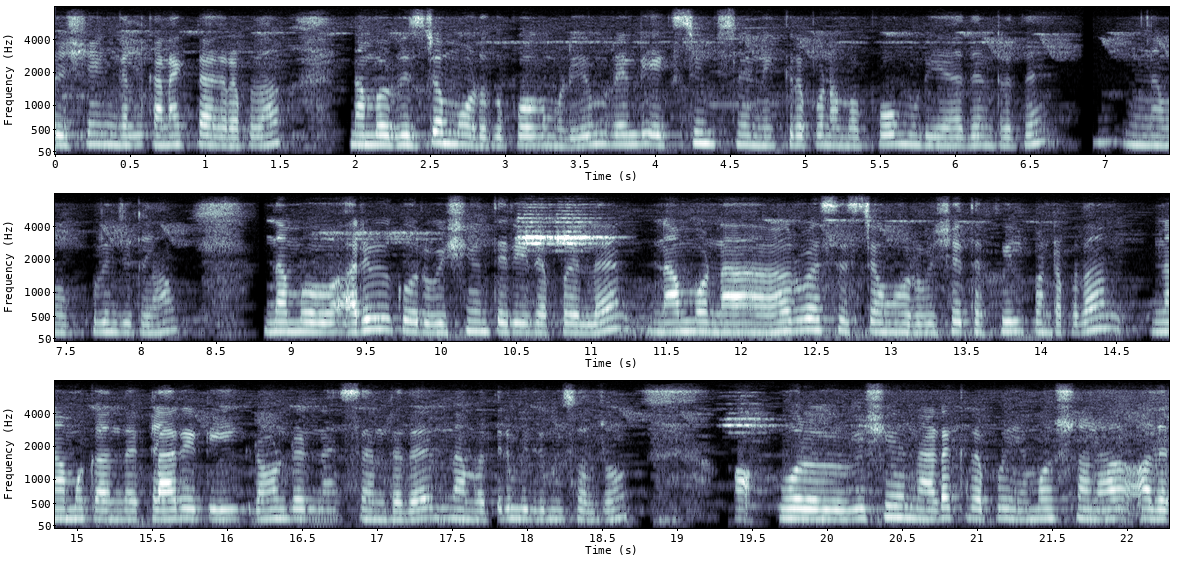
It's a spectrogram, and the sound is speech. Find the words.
விஷயங்கள் கனெக்ட் ஆகிறப்ப தான் நம்ம விஸ்டம் மோடுக்கு போக முடியும். ரெண்டு எக்ஸ்ட்ரீம்ஸில் நிற்கிறப்போ நம்ம போக முடியாதுன்றதை நம்ம புரிஞ்சுக்கலாம். நம்ம அறிவுக்கு ஒரு விஷயம் தெரியிறப்ப இல்லை நம்ம நர்வஸ் சிஸ்டம் ஒரு விஷயத்தை ஃபீல் பண்ணுறப்ப தான் நமக்கு அந்த கிளாரிட்டி கிரவுண்டட்னஸ்ன்றதை நம்ம திரும்பி திரும்பி சொல்கிறோம் ஒரு விஷயம் நடக்கிறப்போ எமோஷ்னலாக அது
